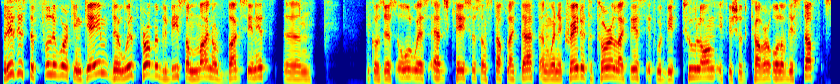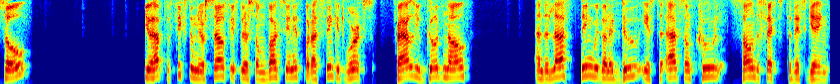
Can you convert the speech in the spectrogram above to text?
So this is the fully working game. There will probably be some minor bugs in it. Um, because there's always edge cases and stuff like that. And when you create a tutorial like this, it would be too long if you should cover all of this stuff. So you have to fix them yourself if there's some bugs in it, but I think it works fairly good now. And the last thing we're going to do is to add some cool sound effects to this game.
